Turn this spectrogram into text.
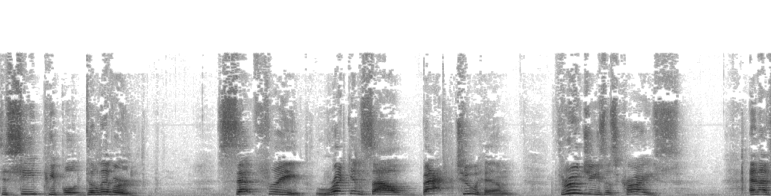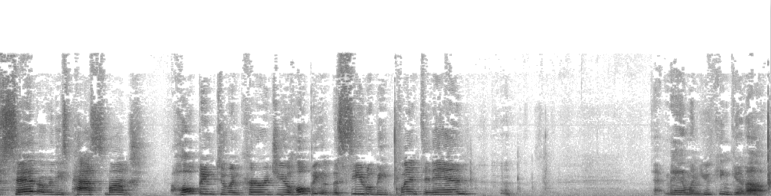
to see people delivered set free, reconciled back to Him through Jesus Christ. And I've said over these past months, hoping to encourage you, hoping that the seed will be planted in, that man, when you can get up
